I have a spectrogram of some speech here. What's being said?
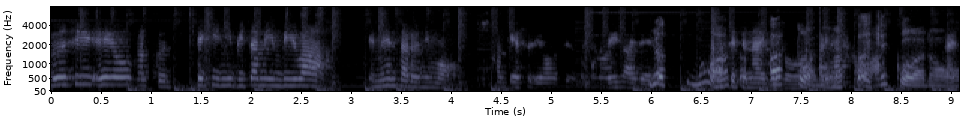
分子栄養学的にビタミン B1、えメンタルにも関係するよっていうところ以外でい、や、もうてない部分はあとはね、ありますか？やっぱり結構、あのはい。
